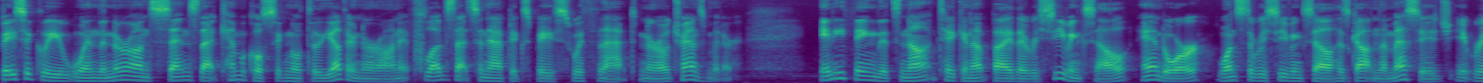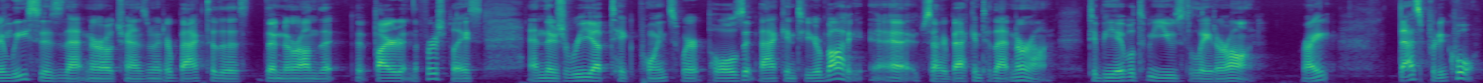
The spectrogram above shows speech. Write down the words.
Basically, when the neuron sends that chemical signal to the other neuron, it floods that synaptic space with that neurotransmitter. Anything that's not taken up by the receiving cell and or once the receiving cell has gotten the message it releases that neurotransmitter back to the, the neuron that, that fired it in the first place. And there's reuptake points where it pulls it back into your body uh, sorry back into that neuron to be able to be used later on right? That's pretty cool.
